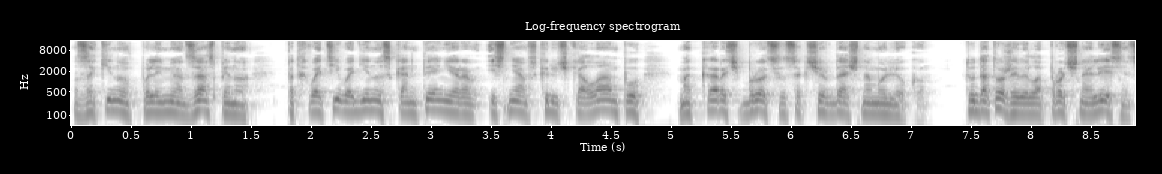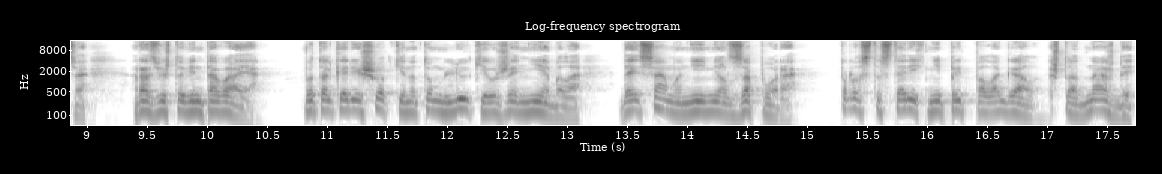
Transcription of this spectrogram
Закинув пулемет за спину, подхватив один из контейнеров и сняв с крючка лампу, Макарыч бросился к чердачному люку. Туда тоже вела прочная лестница, разве что винтовая. Вот только решетки на том люке уже не было – да и сам он не имел запора. Просто старик не предполагал, что однажды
